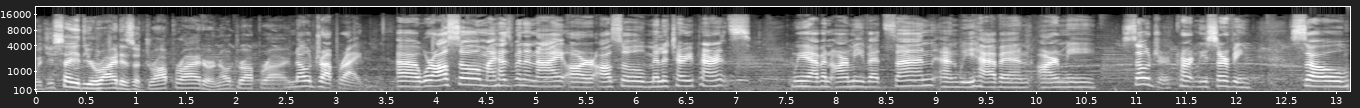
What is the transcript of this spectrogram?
would you say your ride is a drop ride or no drop ride? No drop ride. Uh, we're also, my husband and I are also military parents. We have an Army vet son and we have an Army soldier currently serving. So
